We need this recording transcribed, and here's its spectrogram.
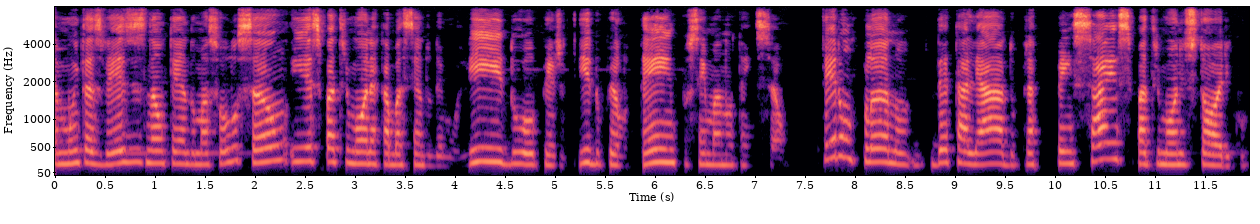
muitas vezes, não tendo uma solução e esse patrimônio acaba sendo demolido ou perdido pelo tempo, sem manutenção. Ter um plano detalhado para pensar esse patrimônio histórico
